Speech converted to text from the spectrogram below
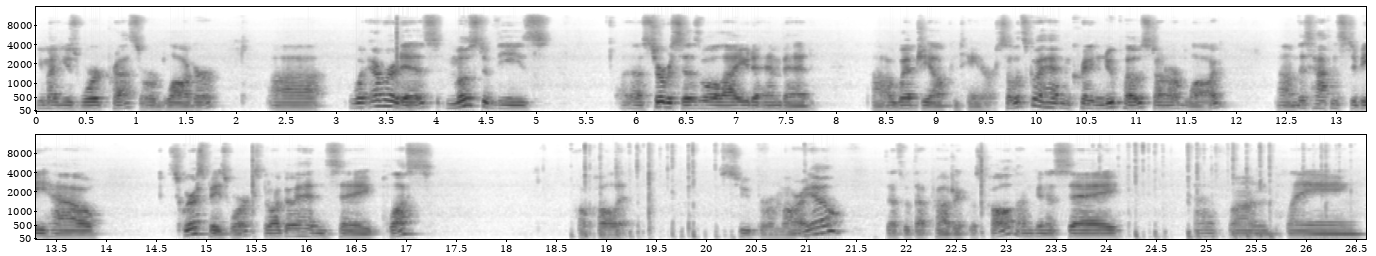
You might use WordPress or Blogger. Uh, whatever it is, most of these uh, services will allow you to embed a WebGL container. So let's go ahead and create a new post on our blog. Um, this happens to be how Squarespace works, but I'll go ahead and say plus. I'll call it Super Mario. That's what that project was called. I'm going to say have fun playing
